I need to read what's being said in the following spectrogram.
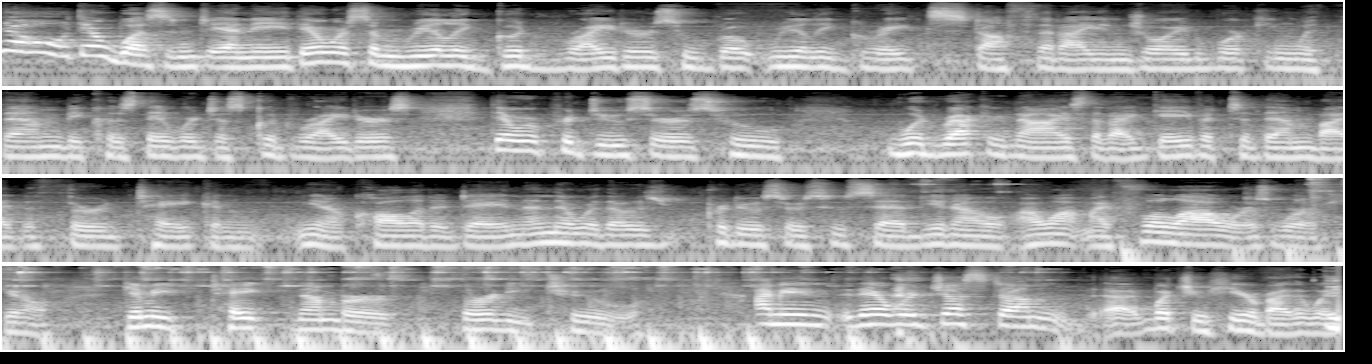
no, there wasn't any. There were some really good writers who wrote really great stuff that I enjoyed working with them because they were just good writers. There were producers who would recognize that I gave it to them by the third take and, you know, call it a day. And then there were those producers who said, you know, I want my full hour's worth, you know, give me take number 32. I mean, there were just um, uh, what you hear, by the way.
